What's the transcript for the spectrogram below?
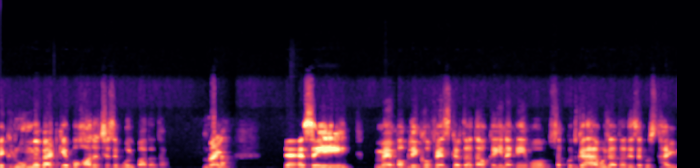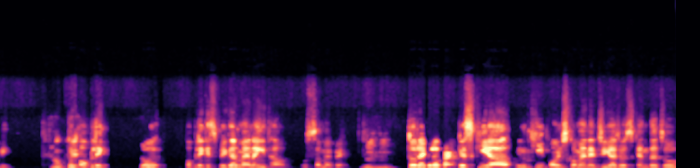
एक रूम में बैठ के बहुत अच्छे से बोल पाता था right. ना जैसे ही मैं पब्लिक को फेस करता था कहीं ना कहीं वो सब कुछ गायब हो जाता जैसे कुछ था ही नहीं। Okay. तो पब्लिक जो पब्लिक स्पीकर मैं नहीं था उस समय पे। mm-hmm. तो रेगुलर प्रैक्टिस किया इन की पॉइंट्स को मैंने जिया जो इसके अंदर जो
